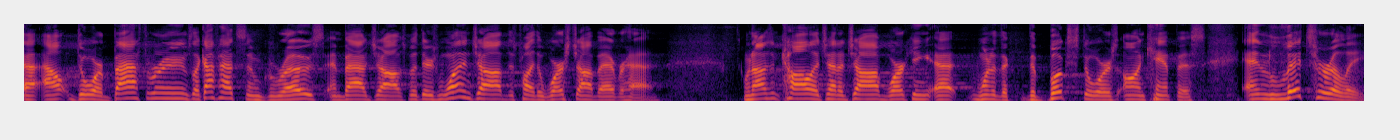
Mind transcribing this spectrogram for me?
uh, outdoor bathrooms. Like, I've had some gross and bad jobs, but there's one job that's probably the worst job I ever had. When I was in college, I had a job working at one of the, the bookstores on campus, and literally,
